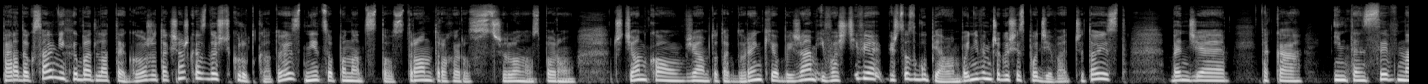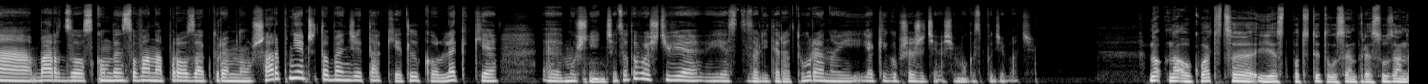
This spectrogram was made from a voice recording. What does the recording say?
Paradoksalnie chyba dlatego, że ta książka jest dość krótka. To jest nieco ponad 100 stron, trochę rozstrzeloną sporą czcionką. Wzięłam to tak do ręki, obejrzałam i właściwie, wiesz co, zgłupiałam, bo nie wiem czego się spodziewać. Czy to jest, będzie taka intensywna, bardzo skondensowana proza, która mną szarpnie, czy to będzie takie tylko lekkie e, muśnięcie? Co to właściwie jest za literatura, no i jakiego przeżycia się mogę spodziewać? No, na okładce jest podtytuł Sempre Susan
